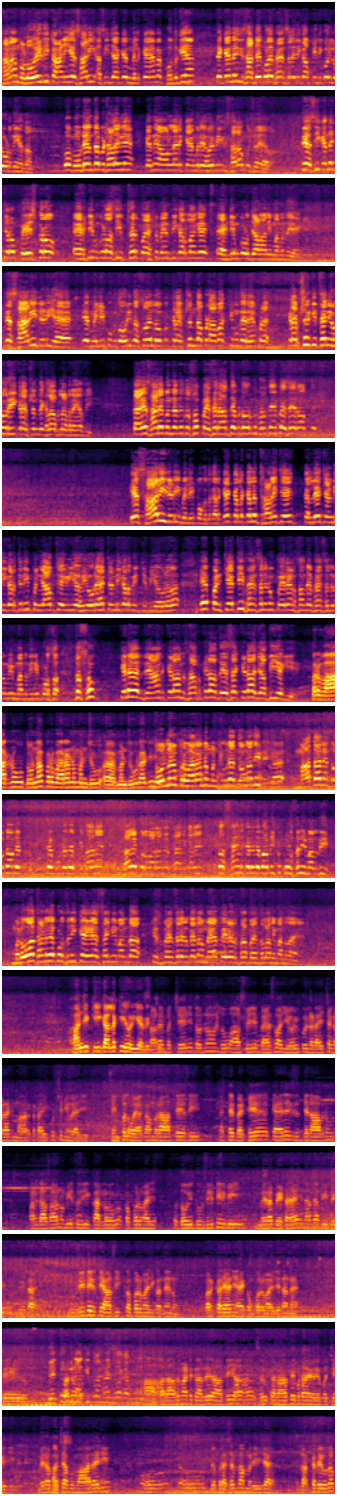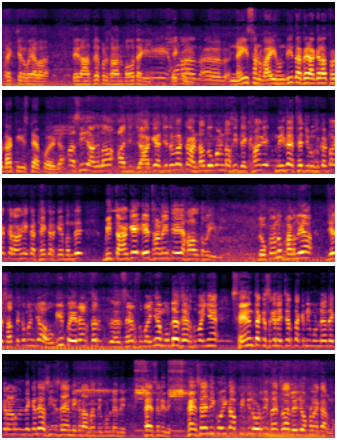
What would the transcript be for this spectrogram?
ਥਾਣਾ ਮਲੋਏ ਦੀ ਕਹਾਣੀ ਹੈ ਸਾਰੀ। ਅਸੀਂ ਜਾ ਕੇ ਮਿਲ ਕੇ ਆਏ, ਮੈਂ ਖੁਦ ਗਿਆ ਤੇ ਕਹਿੰਦੇ ਜੀ, ਸਾਡੇ ਕੋਲੇ ਫੈਸਲੇ ਦੀ ਕਾਪੀ ਦੀ ਕੋਈ ਲੋੜ ਨਹੀਂ ਹੈ ਸਾਨੂੰ। ਉਹ ਮੁੰਡੇ ਅੰਦਰ ਬਿਠਾਲੇ ਹੋਏ ਆ, ਕਹਿੰਦੇ ਆਨਲਾਈਨ ਕੈਮਰੇ ਹੋਏ ਵੀ ਸਾਰਾ ਕੁਝ ਹੋਇਆ ਵਾ। ਤੇ ਅਸੀਂ ਕਹਿੰਦੇ, ਚਲੋ ਪੇਸ਼ ਕਰੋ। ਐਸਡੀਐਮ ਕੋਲ ਅਸੀਂ ਉੱਥੇ ਰਿਕੁਐਸਟ ਬੇਨਤੀ ਕਰ ਲਾਂਗੇ, ਐਸਡੀਐਮ ਕੋਲ ਜਾਣਾ ਨਹੀਂ ਮੰਨਦੇ ਹੈਗੇ। ਤੇ ਸਾਰੀ ਜਿਹੜੀ ਹੈ, ਇਹ ਮਿਲੀ ਭੁਗਤ ਹੋ ਰਹੀ ਦੱਸੋ ਇਹ ਲੋਕ ਕਰਪਸ਼ਨ ਦਾ ਬੜਾਵਾ ਕਿਉਂ ਦੇ ਰਹੇ ਕਰਪਸ਼ਨ ਕਿੱਥੇ ਨਹੀਂ ਹੋ ਰਹੀ? ਕਰਪਸ਼ਨ ਦੇ ਖਿਲਾਫ ਲੜ ਰਹੇ ਹਾਂ ਅਸੀਂ। ਤਾਂ ਇਹ ਸਾਰੇ ਬੰਦੇ ਤੇ ਦੱਸੋ, ਪੈਸੇ ਰਾਤ ਦੇ ਬਟੋਰ ਨੂੰ ਫਿਰਦੇ ਆ ਪੈਸੇ ਰਾਤ ਦੇ। ਇਹ ਸਾਰੀ ਜਿਹੜੀ ਮਿਲੀ ਭੁਗਤ ਕਰਕੇ ਕੱਲ ਕੱਲ ਥਾਣੇ 'ਚ ਇਹ ਕੱਲੇ ਚੰਡੀਗੜ੍ਹ 'ਚ ਨਹੀਂ, ਪੰਜਾਬ 'ਚ ਵੀ ਇਹੀ ਹੋ ਰਿਹਾ, ਚੰਡੀਗੜ੍ਹ ਵਿੱਚ ਵੀ ਹੋ ਰਿਹਾ। ਇਹ ਪੰਚਾਇਤੀ ਫੈਸਲੇ ਨੂੰ, ਪੇਰੈਂਟਸਾਂ ਦੇ ਫੈਸਲੇ ਨੂੰ ਵੀ ਮੰਨਦੀ ਨਹੀਂ ਪੁਲਿਸ। ਦੱਸੋ ਕਿਹੜਾ ਨਿਆਂ ਕਿਹੜਾ ਇਨਸਾਫ ਕਿਹੜਾ ਦੇਸ਼ ਹੈ ਕਿਹੜਾ ਆਜ਼ਾਦੀ ਹੈਗੀ ਇਹ? ਪਰਿਵਾਰ ਨੂੰ ਦੋਨਾਂ ਪਰਿਵਾਰਾਂ ਨੂੰ ਮਨਜ਼ੂਰ ਆ ਜੀ। ਦੋਨਾਂ ਪਰਿਵਾਰਾਂ ਨੂੰ ਮਨਜ਼ੂਰ ਹੈ ਦੋਨਾਂ ਦੀ ਮਾਤਾ ਨੇ ਦੋਨਾਂ ਦੇ ਦੂਜੇ ਮੁੰਡੇ ਦੇ ਪਿਤਾ ਨੇ ਸਾਰੇ ਪਰਿਵਾਰਾਂ ਨੇ ਸਾਈਨ ਕਰੇ। ਤਾਂ ਸਾਈਨ ਕਰੇ ਦੇ ਬਾਅਦ ਇੱਕ ਪੁਲਿਸ ਨਹੀਂ ਮੰਨਦੀ। ਮਲੋਆ ਥਾਣੇ ਦੇ ਪੁਲਿਸ ਨਹੀਂ ਕਿ ਐਸਆਈ ਨਹੀਂ ਮੰਨਦਾ। ਇਸ ਫੈਸਲੇ ਨੂੰ ਕਹਿੰਦਾ ਮੈਂ ਪੇਰੈਂਟਸ ਦਾ ਫੈਸਲਾ ਨਹੀਂ ਮੰਨਦਾ ਹਾਂ ਹਾਂਜੀ ਕੀ ਗੱਲ ਕੀ ਹੋਈ ਹੈ ਸਾਡੇ ਵਿੱਚ ਬੱਚੇ ਜੀ ਦੋਨੋਂ ਦੋ ਆਪਸ ਵਿੱਚ ਬਹਿਸਬਾਜ਼ੀ ਹੋਈ ਕੋਈ ਲੜਾਈ ਝਗੜਾ ਚ ਮਾਰ ਕਟਾਈ ਕੁਝ ਨਹੀਂ ਹੋਇਆ ਜੀ। ਸਿੰਪਲ ਹੋਇਆ ਕੰਮ ਰਾਤ ਦੇ ਅਸੀਂ ਇੱਥੇ ਬੈਠੇ ਕਹਿ ਰਹੇ ਸੀ ਜਨਾਬ ਨੂੰ ਥਾਣੇਦਾਰ ਸਾਹਿਬ ਨੂੰ ਵੀ ਤੁਸੀਂ ਕਰ ਲਓ ਕੰਪਰੋਮਾਈਜ਼ ਦੋ ਦੂਸਰੀ ਧਿਰ ਵੀ ਮੇਰਾ ਬੇਟਾ ਹੈ ਇਹਨਾਂ ਦਾ ਵੀ ਬੇ- ਬੇਟਾ ਹੈ। ਦੂਸਰੀ ਧਿਰ ਤਿਆਰ ਸੀ ਕੰਪਰੋਮਾਈਜ਼ ਕਰਨੇ ਨੂੰ ਪਰ ਕਰਿਆ ਨਹੀਂ ਹੈ ਕੰਪਰੋਮਾਈਜ਼ ਇਹਨਾਂ ਨੇ। ਤੇ ਮੇਰੇ ਤੋਂ ਬਿਨਾਂ ਕਿਸ ਤਰ੍ਹਾਂ ਫੈਸਲਾ ਕਰ ਲੂੰਗਾ ਹਾਂ ਹਰਾਸਮੈਂਟ ਕਰ ਰਹੇ ਰਾਤ ਦੇ ਆ- ਰਾਤ ਦੇ ਬਿਠਾਏ ਹੋਏ ਬੱਚੇ ਜੀ। ਮੇਰਾ ਬੱਚਾ ਬਿਮਾਰ ਹੈ ਜੀ। ਉਹ ਡਿਪਰੈਸ਼ਨ ਦਾ ਮਰੀਜ਼ ਹੈ। ਲੱਕ ਤੇ ਉਹਦਾ ਫ੍ਰੈਕਚਰ ਹੋਇਆ ਵਾ। ਤੇ ਰਾਤ ਦੇ ਪਰੇਸ਼ਾਨ ਬਹੁਤ ਹੈਗੇ। ਅ, ਨਹੀਂ ਸੁਣਵਾਈ ਹੁੰਦੀ ਤਾਂ ਫਿਰ ਅਗਲਾ ਤੁਹਾਡਾ ਕੀ ਸਟੈਪ ਹੋਏਗਾ? ਅਸੀਂ ਅਗਲਾ ਅੱਜ ਜਾ ਕੇ ਅੱਜ ਇਹਨਾਂ ਦਾ ਘੰਟਾ ਦੋ ਘੰਟਾ ਅਸੀਂ ਦੇਖਾਂਗੇ ਨਹੀਂ ਤਾਂ ਇੱਥੇ ਜਲੂਸ ਕੱਢਾ ਕਰਾਂਗੇ ਇਕੱਠੇ ਕਰਕੇ ਬੰਦੇ ਵੀ ਤਾਂ ਕਿ ਇਹ ਥਾਣੇ 'ਚ ਇਹ ਹਾਲਤ ਹੋਈ ਵੀ। ਲੋਕਾਂ ਨੂੰ ਫੜ ਲਿਆ ਜੇ 751 ਹੋ ਗਈ ਪੇਰੈਂਟਸ ਸਾਈਡ ਸਵਾਈਆਂ ਮੁੰਡੇ ਸਾਈਡ ਸਵਾਈਆਂ ਸੈਨ ਤੱਕ ਸਿਗਨੇਚਰ ਤੱਕ ਨਹੀਂ ਮੁੰਡਿਆਂ ਦੇ ਕਰਾਉਣ ਦਿੰਦੇ ਕਹਿੰਦੇ ਅਸੀਂ ਸਾਈਨ ਨਹੀਂ ਕਰਾ ਸਕਦੇ ਮੁੰਡਿਆਂ ਦੇ ਫੈਸਲੇ ਦੇ। ਫੈਸਲੇ ਦੀ ਕੋਈ ਕਾਪੀ ਦੀ ਲੋੜ ਨਹੀਂ ਫੈਸਲਾ ਲੈ ਜਾਓ ਆਪਣਾ ਕਰ ਲਓ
